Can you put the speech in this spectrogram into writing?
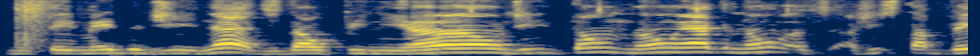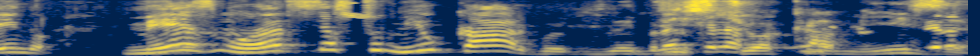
não tem medo de, né, de dar opinião. De, então, não é. Não, a gente está vendo, mesmo antes de assumir o cargo. Lembrando vestiu que ele a camisa.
